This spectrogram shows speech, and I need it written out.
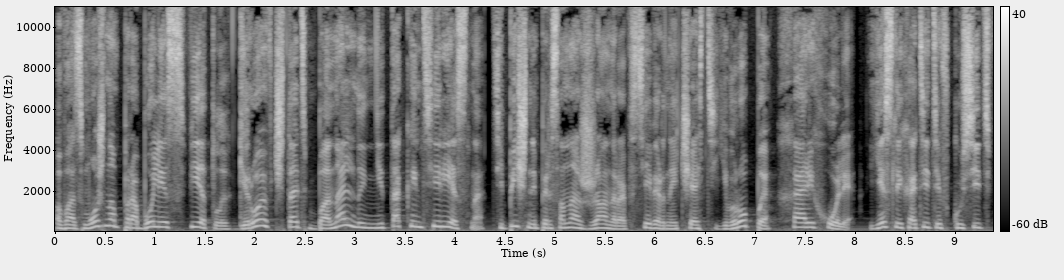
Возможно, про более светлых героев читать банально не так интересно. Типичный персонаж жанра в северной части Европы – Харри Холли. Если хотите вкусить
